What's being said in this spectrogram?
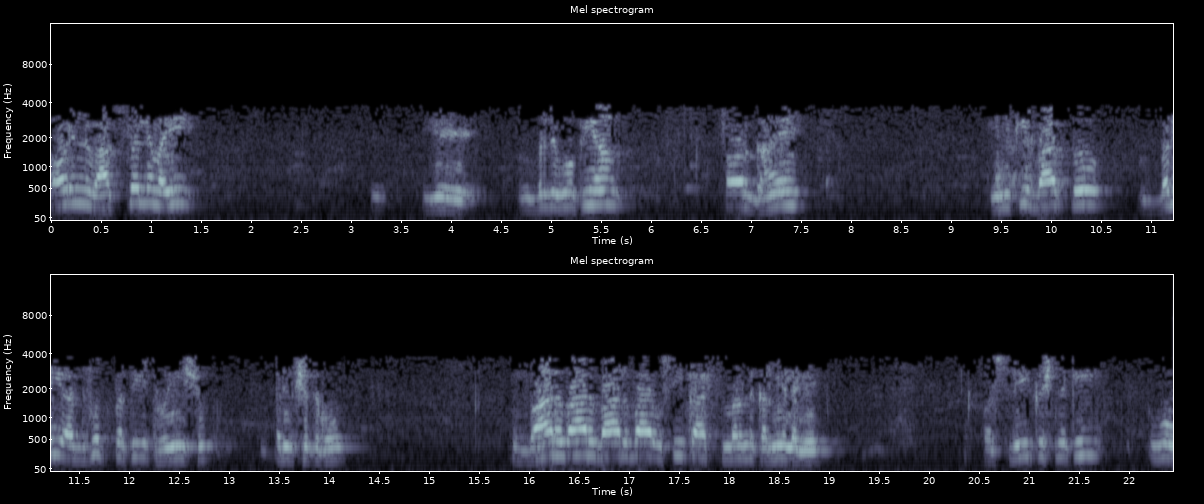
और इन वात्सल्यमयी ये ब्रज गोपियाँ और गायें, इनकी बात तो बड़ी अद्भुत प्रतीत हुई शुक परीक्षित को। बार बार बार बार उसी का स्मरण करने लगे। और श्री कृष्ण की वो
